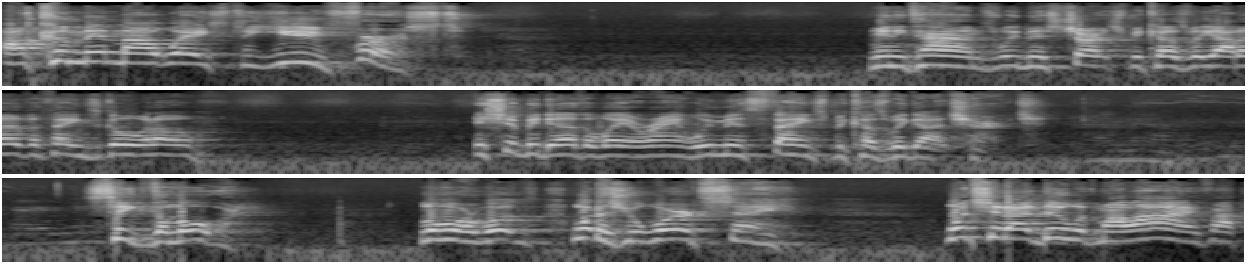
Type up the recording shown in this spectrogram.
I'll commit my ways to you first. Many times we miss church because we got other things going on. It should be the other way around. We miss things because we got church. Amen. Seek the Lord. Lord, what, what does your word say? What should I do with my life? I,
